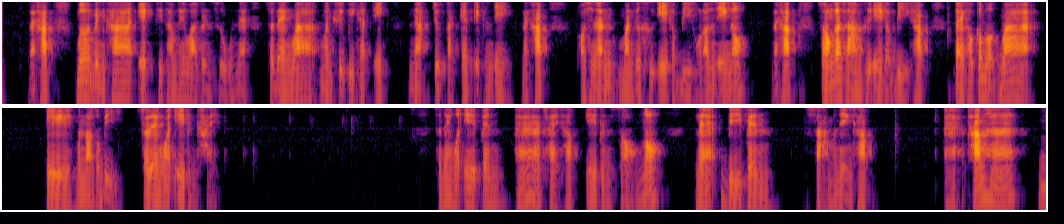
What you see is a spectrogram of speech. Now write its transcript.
0 นะครับ เมื่อมันเป็นค่า x ที่ทำให้ y เป็น 0 เนี่ย แสดงว่ามันคือพิกัด x ณจุดตัดแกน x นั่นเองนะครับ เพราะฉะนั้นมันก็คือ a กับ b ของเรานั่นเองเนาะนะครับ2กับ 3 คือ a กับ b ครับ แต่เขากำหนดว่า a มันน้อยกว่า b แสดงว่า a เป็นใคร แสดงว่า a เป็น อ่า ใช่ครับ a เป็น 2 เนาะ และ b เป็น 3 นั่นเองครับ อ่า ถามหา b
